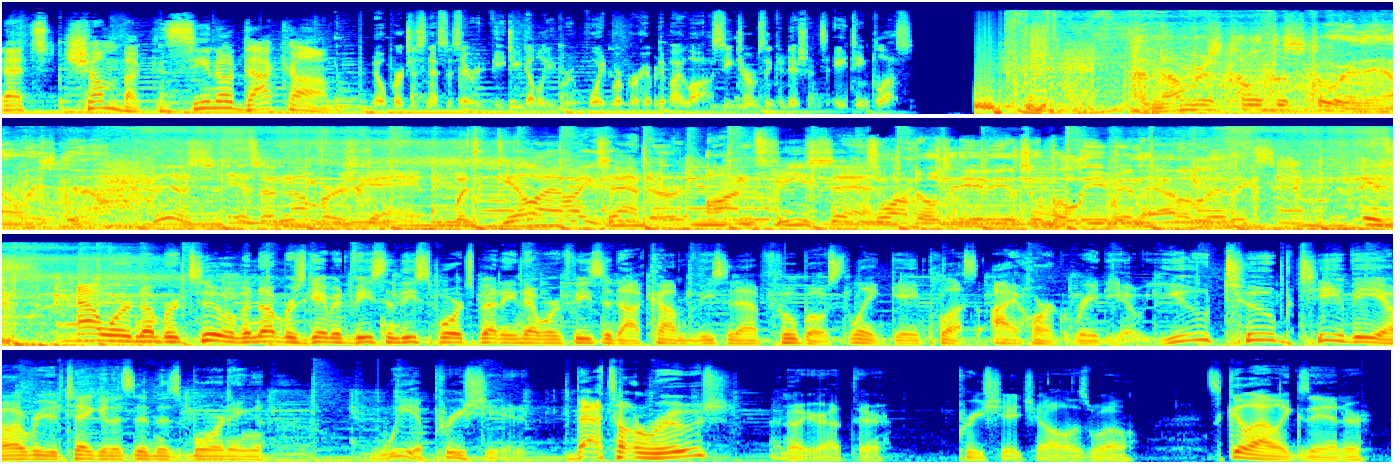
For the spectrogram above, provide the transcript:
That's chumbacasino.com. No purchase necessary. VGW Group. Void were prohibited by law. See terms and conditions. 18 plus. The numbers told the story. They always do. This is a numbers game with Gil Alexander on VSIN. It's one of those idiots who believe in analytics. Is hour number two of a numbers game at VSIN, the sports betting network, VSIN.com, the VSIN app, Fubo, Sling, Game Plus, iHeartRadio, YouTube TV. However, you're taking us in this morning, we appreciate it. Baton Rouge, I know you're out there. Appreciate y'all as well. It's Gil Alexander.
